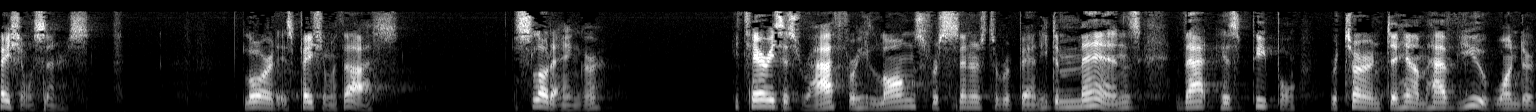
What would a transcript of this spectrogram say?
patient with sinners. The Lord is patient with us. He's slow to anger. He tarries his wrath, for he longs for sinners to repent. He demands that his people return to him. Have you wandered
